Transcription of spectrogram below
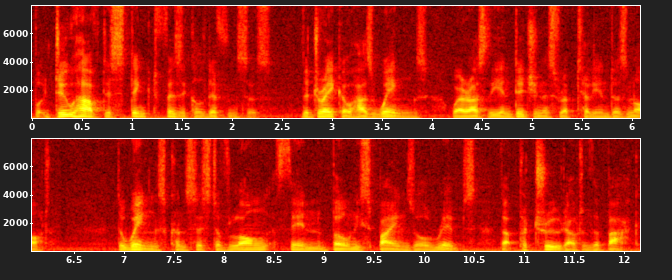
but do have distinct physical differences. The Draco has wings, whereas the indigenous reptilian does not. The wings consist of long, thin, bony spines or ribs that protrude out of the back.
